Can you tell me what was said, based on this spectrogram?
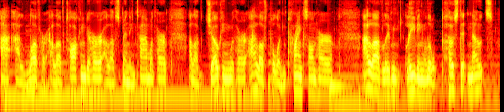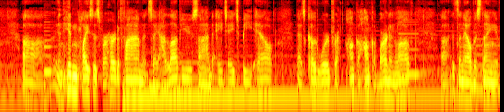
I, I, love her. I love talking to her. I love spending time with her. I love joking with her. I love pulling pranks on her. I love leaving, leaving little post it notes uh, in hidden places for her to find that say, I love you, signed HHBL. That's code word for hunka hunka burning love. Uh, it's an Elvis thing, if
